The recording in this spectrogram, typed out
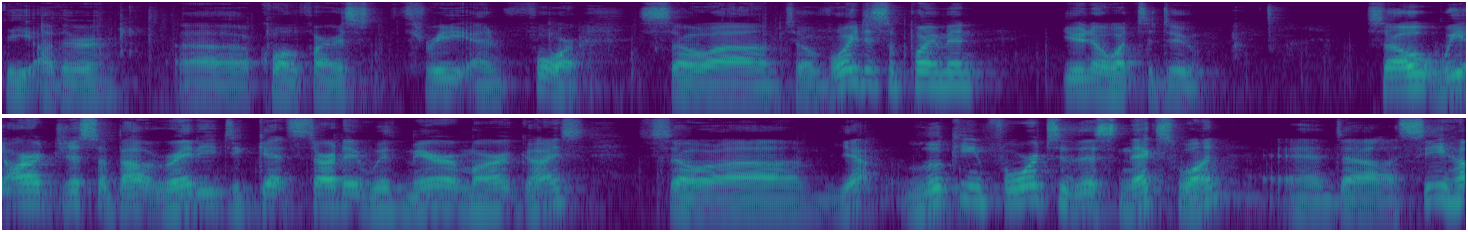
the other uh, qualifiers three and four. So uh, to avoid disappointment, you know what to do. So we are just about ready to get started with Miramar, guys. So uh, yeah, looking forward to this next one and uh, see how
